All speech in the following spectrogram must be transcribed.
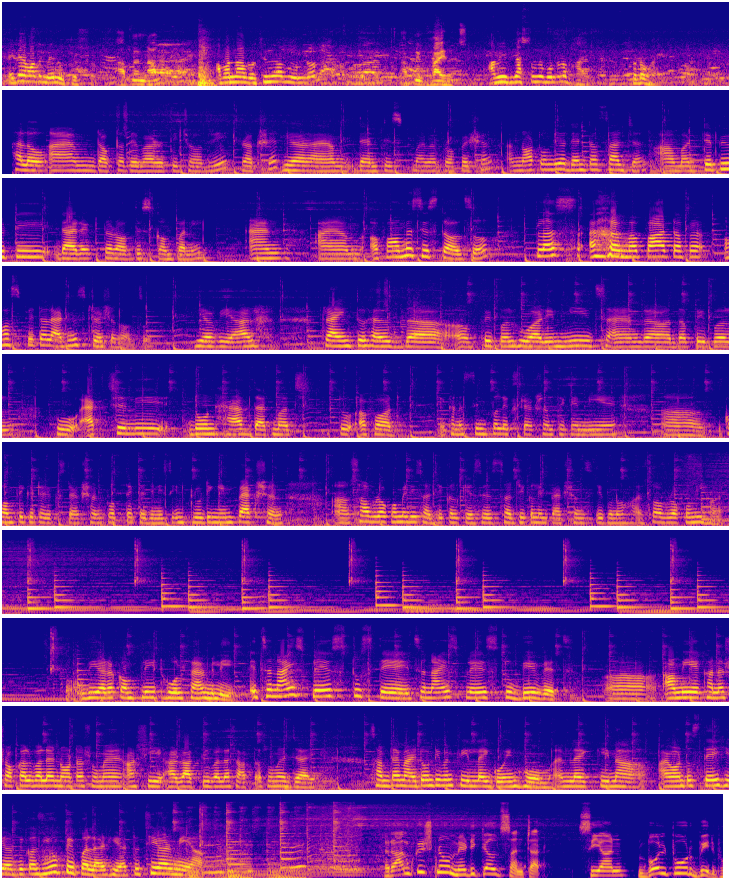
এটাই আমাদের মেন উদ্দেশ্য আপনার নাম আমার নাম রথীন্দ্রনাথ মণ্ডল আপনি ভাই হচ্ছে আমি বিকাশচন্দ্র মণ্ডল ভাই ছোটো ভাই Hello, I am Dr. Devarati Chaudhary Rakshit. Here I am dentist by my profession. I'm not only a dental surgeon, I'm a deputy director of this company and I am a pharmacist also. Plus I'm a part of a hospital administration also. Here we are trying to help the uh, people who are in needs and uh, the people who actually don't have that much to afford. এখানে simple extraction থেকে নিয়ে complicated extraction প্রত্যেকটা জিনিস including ইম্প্যাকশন সব রকমেরই surgical cases surgical ইম্প্যাকশনস যেগুলো হয় সব রকমই হয় we are a complete whole family. It's a nice place to stay, it's a nice place to be with. আমি এখানে সকালবেলা নটার সময় আসি আর রাত্রিবেলা সাতটার সময় যাই। Sometime I don't even feel like going home I am like কি না I want to stay here because you people are here to cheer me up Ramakrishna medical centre, Sian, Bolpur, Birbhum.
